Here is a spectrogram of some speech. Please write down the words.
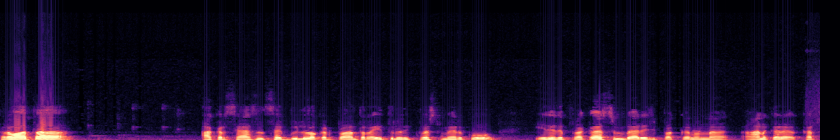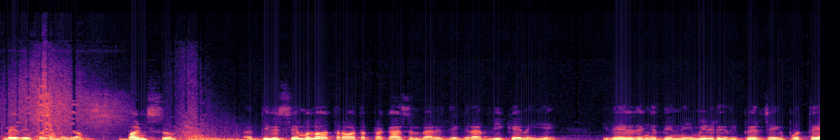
తర్వాత అక్కడ శాసనసభ్యులు అక్కడ ప్రాంత రైతుల రిక్వెస్ట్ మేరకు ఏదైతే ప్రకాశం బ్యారేజ్ పక్కన ఉన్న ఆనక కట్టలు ఏదైతే ఉన్నాయో బండ్స్ దివిసీమలో తర్వాత ప్రకాశం బ్యారేజ్ దగ్గర వీక్ అయినాయి ఇదే విధంగా దీన్ని ఇమీడియట్గా రిపేర్ చేయకపోతే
